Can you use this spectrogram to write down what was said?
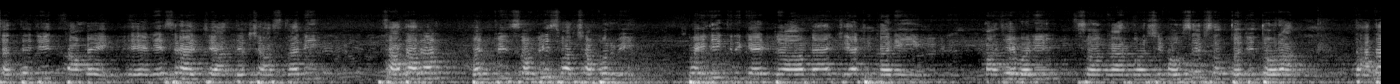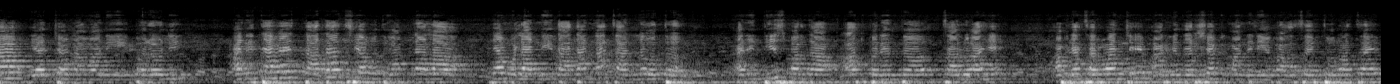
सत्यजित तांबे हे एन एस आयचे अध्यक्ष असताना साधारण पंचवीस सव्वीस वर्षापूर्वी पहिली क्रिकेट मॅच या ठिकाणी माझे वडील सहकार महर्षी भाऊसाहेब सत्यजित थोरात दादा यांच्या नावाने भरवली. आणि त्यावेळेस दादाच या उद्घाटनाला या मुलांनी दादांनाच आणलं होतं. आणि ती स्पर्धा आजपर्यंत चालू आहे. आपल्या सर्वांचे मार्गदर्शक माननीय बाळासाहेब थोरात साहेब.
